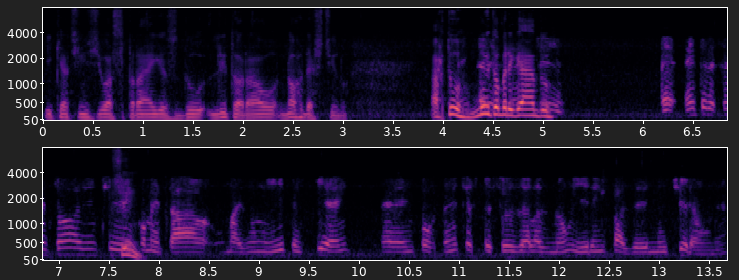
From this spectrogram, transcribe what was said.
e que atingiu as praias do litoral nordestino. Arthur, é muito obrigado. É, é, interessante só a gente Sim. comentar mais um item que é, é, importante as pessoas elas não irem fazer mutirão, né?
